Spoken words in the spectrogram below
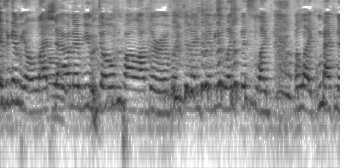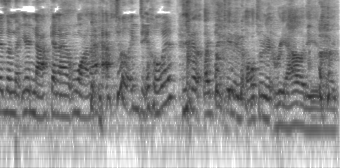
is it gonna be a letdown oh. if you don't fall off the roof? Like, did I give you like this like like mechanism that you're not gonna want to have to like deal with? You know, I think in an alternate reality like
